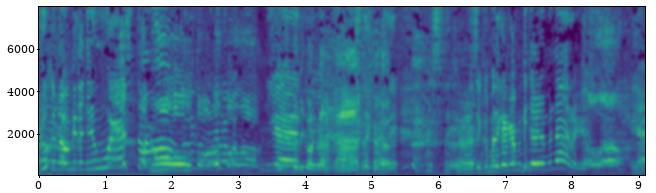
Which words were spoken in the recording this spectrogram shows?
Duh, kenapa kita jadi West? Aduh, tolong, tolong. Iya. Tadi aduh. kondangan. Astagfirullahaladzim. Astagfirullahaladzim. Kembalikan kami ke jalan yang benar. Ya Ya. Allah Ya,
